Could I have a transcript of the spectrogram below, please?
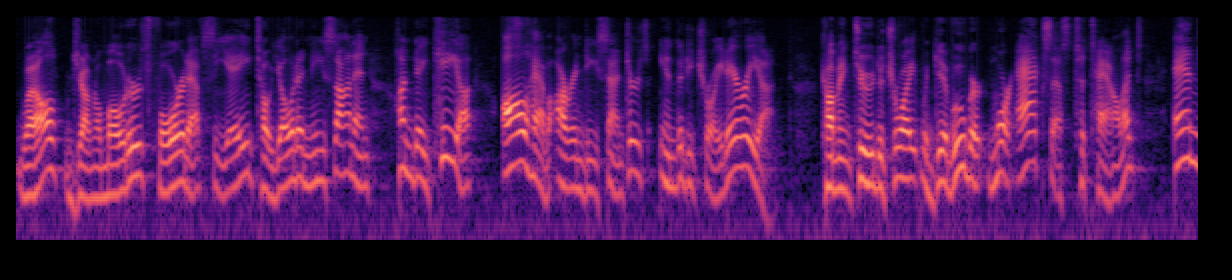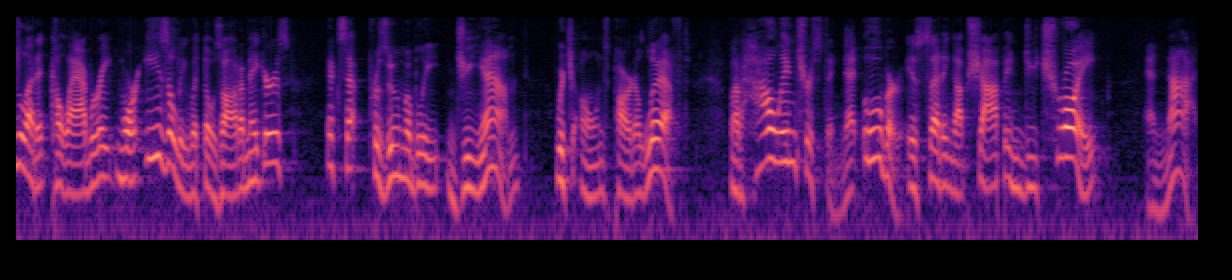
Well, General Motors, Ford, FCA, Toyota, Nissan, and Hyundai Kia all have R&D centers in the Detroit area. Coming to Detroit would give Uber more access to talent and let it collaborate more easily with those automakers except presumably GM, which owns part of Lyft. But how interesting that Uber is setting up shop in Detroit and not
